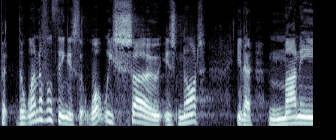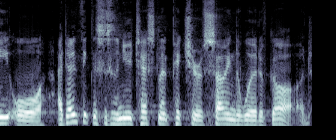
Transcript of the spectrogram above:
But the wonderful thing is that what we sow is not you know, money or I don't think this is the New Testament picture of sowing the Word of God.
